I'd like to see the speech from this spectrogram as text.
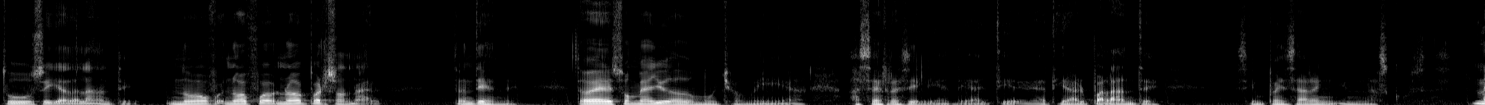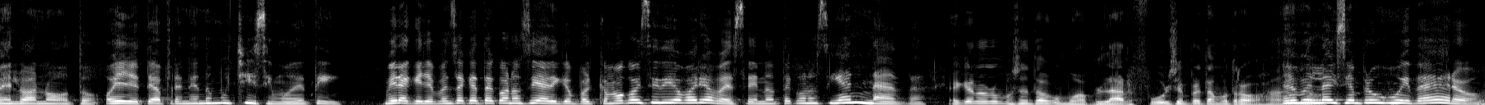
tú sigue adelante. No, no, fue, no es personal. ¿Tú entiendes? Entonces eso me ha ayudado mucho a mí a, ser resiliente, a, tirar para adelante sin pensar en, las cosas. Me lo anoto. Oye, yo estoy aprendiendo muchísimo de ti. Mira, que yo pensé que te conocía, y que porque hemos coincidido varias veces, no te conocía nada. Es que no nos hemos sentado como a hablar full, siempre estamos trabajando. Es verdad, y siempre un juidero.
